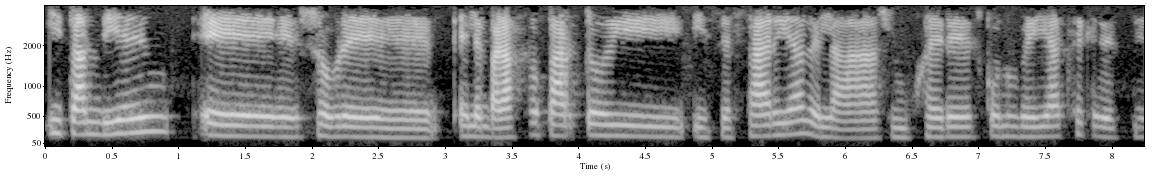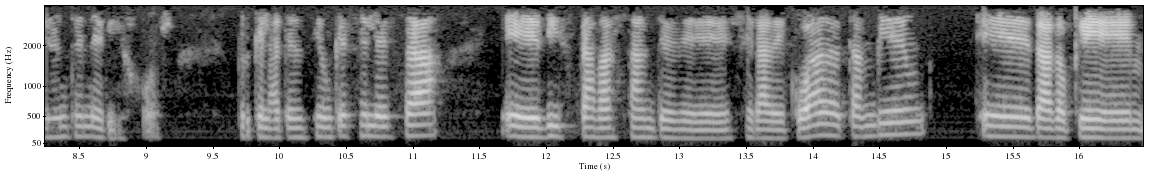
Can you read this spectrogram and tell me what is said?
y también eh, sobre el embarazo, parto y, cesárea de las mujeres con VIH que deciden tener hijos, porque la atención que se les da eh, dista bastante de ser adecuada también, eh, dado que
